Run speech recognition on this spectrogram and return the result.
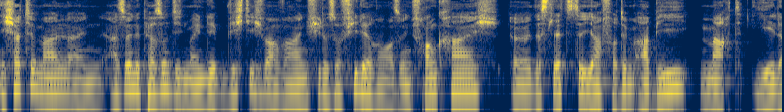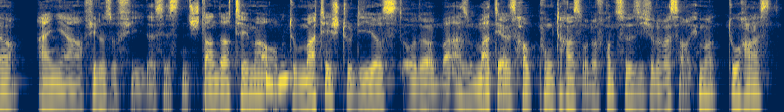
ich hatte mal ein, also eine Person, die in meinem Leben wichtig war, war ein Philosophielehrer. Also in Frankreich, äh, das letzte Jahr vor dem Abi macht jeder ein Jahr Philosophie. Das ist ein Standardthema, mhm. ob du Mathe studierst oder also Mathe als Hauptpunkt hast oder Französisch oder was auch immer. Du hast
